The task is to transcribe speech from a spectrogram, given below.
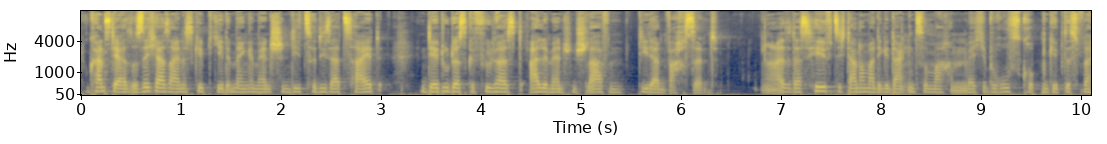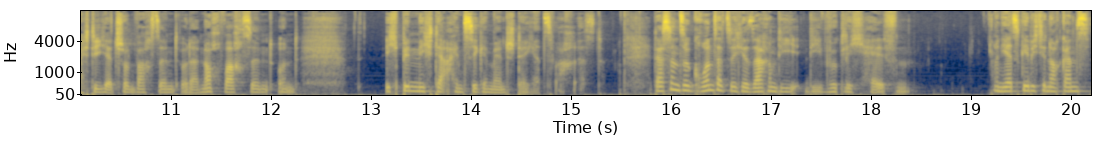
Du kannst dir also sicher sein, es gibt jede Menge Menschen, die zu dieser Zeit, in der du das Gefühl hast, alle Menschen schlafen, die dann wach sind. Also das hilft, sich da nochmal die Gedanken zu machen, welche Berufsgruppen gibt es vielleicht, die jetzt schon wach sind oder noch wach sind. Und ich bin nicht der einzige Mensch, der jetzt wach ist. Das sind so grundsätzliche Sachen, die, die wirklich helfen. Und jetzt gebe ich dir noch ganz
